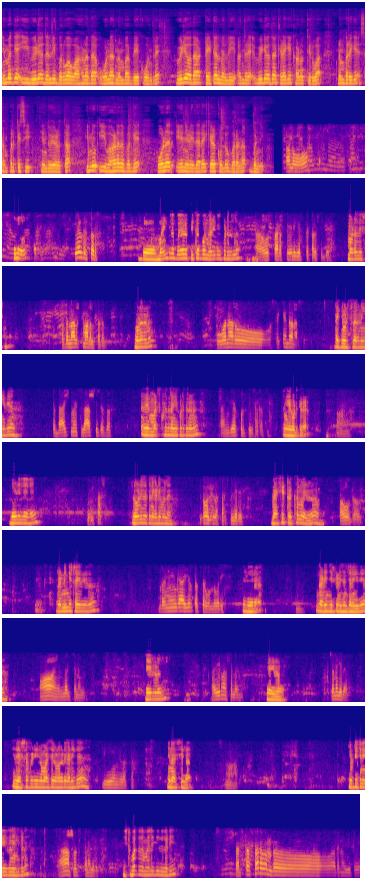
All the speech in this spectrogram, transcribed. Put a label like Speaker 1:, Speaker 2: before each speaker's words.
Speaker 1: ನಿಮಗೆ ಈ ವಿಡಿಯೋದಲ್ಲಿ ಬರುವ ವಾಹನದ ಓನರ್ ನಂಬರ್ ಬೇಕು ಅಂದರೆ ವಿಡಿಯೋದ ಟೈಟಲ್ನಲ್ಲಿ ಅಂದರೆ ವಿಡಿಯೋದ ಕೆಳಗೆ ಕಾಣುತ್ತಿರುವ ನಂಬರಿಗೆ ಸಂಪರ್ಕಿಸಿ ಎಂದು ಹೇಳುತ್ತಾ ಇನ್ನು ಈ ವಾಹನದ ಬಗ್ಗೆ ಓನರ್ ಏನು ಹೇಳಿದ್ದಾರೆ ಕೇಳಿಕೊಂಡು ಬರೋಣ ಬನ್ನಿ.
Speaker 2: ಹಲೋ.
Speaker 1: ಹಲೋ.
Speaker 2: ಹೇಳ್ರಿ ಸರ್.
Speaker 1: ಮಹೇಂದ್ರ ಬಲೇರೋ ಪಿಕಪ್ ಒಂದು ಗಾಡಿ ಕೊಡಿದ್ರಲ್ಲ?
Speaker 2: ಹೌದು ಸರ್ ಸೇಲಿಗೆ ಅಂತ ಕಳಿಸಿದ್ದೆ.
Speaker 1: ಮಾಡಲ್ ಎಷ್ಟು?
Speaker 2: ಹದಿನಾಲ್ಕು ಮಾಡಲ್ ಸರ್ ಅದು.
Speaker 1: ಓನರ್ ಅಣ್ಣ?
Speaker 2: ಓನರು ಸೆಕೆಂಡ್ ಓನರ್
Speaker 1: ಡಾಕ್ಯುಮೆಂಟ್ಸ್ ಎಲ್ಲ ರನ್ನಿಂಗ್ ಇದೆಯಾ?
Speaker 2: ಡಾಕ್ಯುಮೆಂಟ್ಸ್ ಲಾಸ್ಟ್ ಇದೆ ಸರ್
Speaker 1: ಅದೇನು ಮಾಡಿಸ್ಕೊಡ್ತೀರಾ ಹಂಗೆ ಕೊಡ್ತೀರಾ ಅಣ್ಣ?
Speaker 2: ಹಂಗೆ ಕೊಡ್ತೀವಿ ಸರ್ ಅದು.
Speaker 1: ಹಂಗೆ ಕೊಡ್ತೀರಾ?
Speaker 2: ಹಾಂ.
Speaker 1: ಲೋನ್ ಇಲ್ಲ ಅಲ್ಲ
Speaker 2: ಸರ್
Speaker 1: ಲೋನ್ ಇಲ್ಲ ತಾನೆ ಗಾಡಿ ಮೇಲೆ
Speaker 2: ಲೋನ್ ಇಲ್ಲ ಸರ್ ಕ್ಲಿಯರ್ ಇದೆ.
Speaker 1: ಮ್ಯಾಕ್ಸಿ ಟ್ರಕ್ ಅಲ್ವಾ ಇದು?
Speaker 2: ಹೌದು ಹೌದು.
Speaker 1: ರನ್ನಿಂಗ್ ಎಷ್ಟಾಗಿದೆ ಇದು?
Speaker 2: ರನ್ನಿಂಗ್ ಆಗಿರ್ತದೆ ಸರ್ ಒಂದೂವರೆ.
Speaker 1: ಒಂದೂವರೆ.
Speaker 2: ಹ್ಞೂ
Speaker 1: ಗಾಡಿ ಇಂಜಿನ್ ಕಂಡೀಷನ್ ಚೆನ್ನಾಗಿದೆಯಾ?
Speaker 2: ಹಾಂ ಎಲ್ಲ ಚೆನ್ನಾಗಿದೆ.
Speaker 1: ಟೈರ್ಗಳನ್ನು
Speaker 2: ಐರನ್ ಚೆನ್ನಾಗಿದೆ. ಚೆನ್ನಾಗಿದೆ.
Speaker 1: ಇದು ಎಕ್ಸ್ಟ್ರಾ ಫಿಟ್ಟಿಂಗ್ ಮಾಡಿಸಿದ್ರೆ ಒಳಗಡೆ ಗಾಡಿಗೆ?
Speaker 2: ಏನಿಲ್ಲ ಸರ್
Speaker 1: ಏನು ಹಾಕ್ಸಿಲ್ಲ
Speaker 2: ಹಾಂ
Speaker 1: ತೊಟ್ಟಿ ಚೆನ್ನಾಗಿದೆ ಹಿಂದ್ಗಡೆ
Speaker 2: ಹಾಂ ತೊಟ್ಟು ಚೆನ್ನಾಗಿದೆ
Speaker 1: ಎಷ್ಟು ಬರ್ತದೆ ಮೈಲೇಜ್ ಇದು ಗಾಡಿ?
Speaker 2: ಬರ್ತದೆ ಸರ್ ಒಂದು ಹದಿನೈದು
